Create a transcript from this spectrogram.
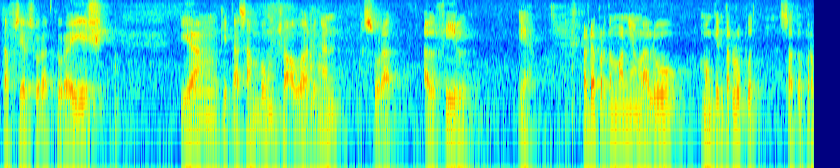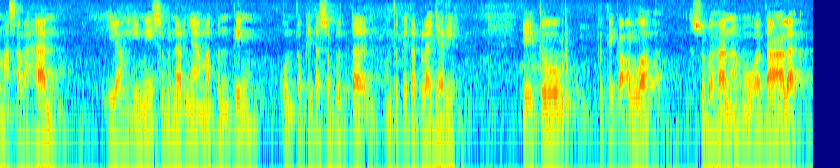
Tafsir surat Quraisy yang kita sambung insya Allah dengan surat Al-Fil. Ya, pada pertemuan yang lalu mungkin terluput satu permasalahan yang ini sebenarnya amat penting untuk kita sebutkan, untuk kita pelajari, yaitu ketika Allah Subhanahu wa taala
